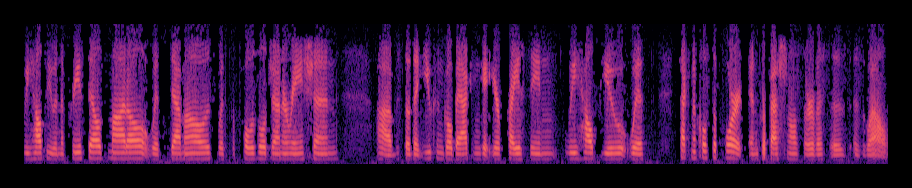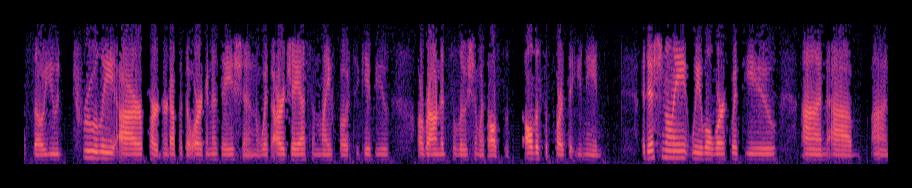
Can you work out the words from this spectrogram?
We help you in the pre-sales model with demos, with proposal generation, um, so that you can go back and get your pricing. We help you with technical support and professional services as well. So you truly are partnered up with the organization with RJS and Lifeboat to give you a rounded solution with all, all the support that you need. Additionally, we will work with you on, uh, on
